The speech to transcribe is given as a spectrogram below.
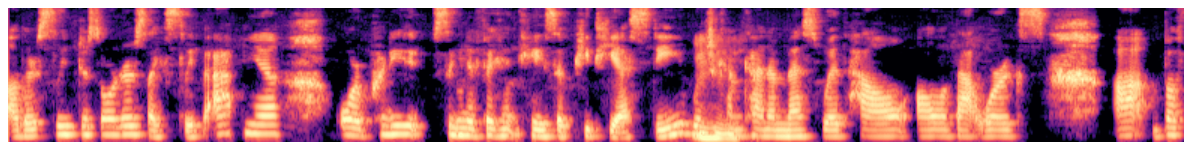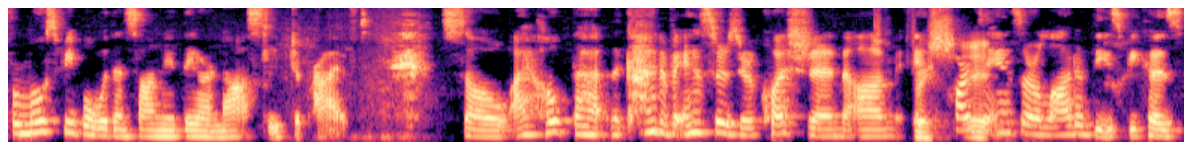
other sleep disorders like sleep apnea or a pretty significant case of PTSD, which mm-hmm. can kind of mess with how all of that works. Uh, but for most people with insomnia, they are not sleep deprived. So I hope that kind of answers your question. Um, it's hard to answer a lot of these because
